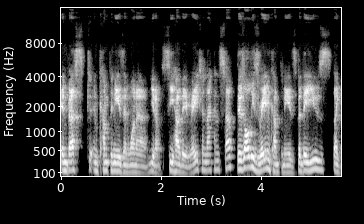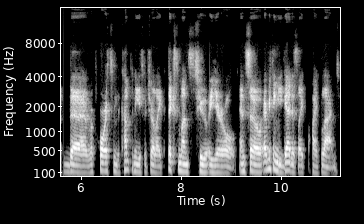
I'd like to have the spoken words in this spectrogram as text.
invest in companies and want to you know see how they rate and that kind of stuff. There's all these rating companies but they use like the reports from the companies which are like six months to a year old. And so everything you get is like quite lagged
